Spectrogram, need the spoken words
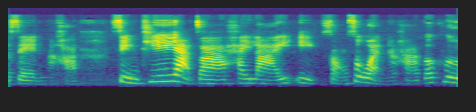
3%นะคะ สิ่งที่อยากจะไฮไลท์อีก 2 ส่วนนะคะ ก็คือ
